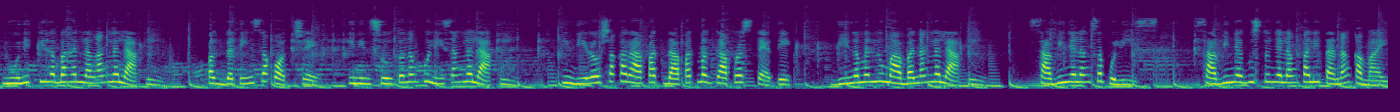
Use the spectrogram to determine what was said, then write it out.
Ngunit kinabahan lang ang lalaki. Pagdating sa kotse, ininsulto ng pulis ang lalaki. Hindi raw siya karapat dapat magka-prosthetic. Di naman lumaban ang lalaki. Sabi niya lang sa pulis. Sabi niya gusto niya lang palitan ng kamay.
